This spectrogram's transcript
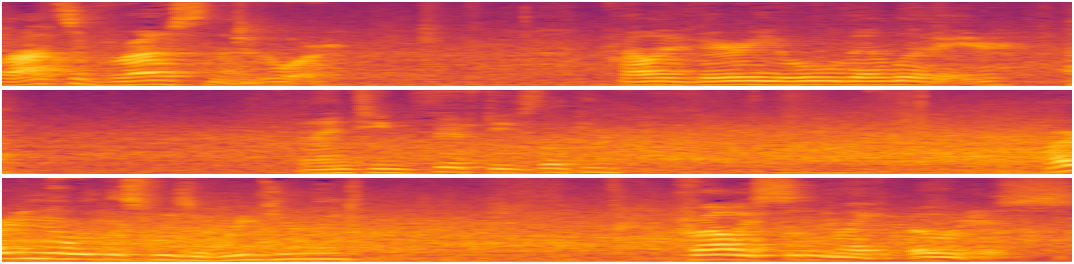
Lots of rust in the door. Probably very old elevator. 1950s looking. Hard to know what this was originally. Probably something like Otis.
